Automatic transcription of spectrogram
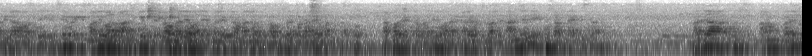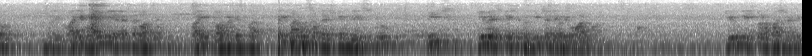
అధికారం వస్తే ఎంతసేపటికి మళ్ళీ వాళ్ళ రాజకీయం ఎట్లా ఉండాలి వాళ్ళ ఎమ్మెల్యే ఎట్లా ఉండాలి వాళ్ళ ప్రభుత్వం ఎట్లా ఉండాలి వాళ్ళ సంపద ఎట్లా ఉండాలి వాళ్ళ అధికారం ఎట్లా ఉండాలి దాని మీద ఎక్కువ సార్ ఇస్తారు. ప్రజా మనం ప్రజలు అసలు why why elect the government why government is for very purpose of the education is to teach give education to each and every one giving equal opportunity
